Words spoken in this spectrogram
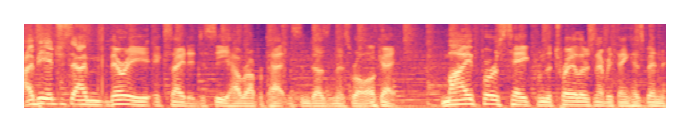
I'd be interested. I'm very excited to see how Robert Pattinson does in this role. Okay. My first take from the trailers and everything has been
